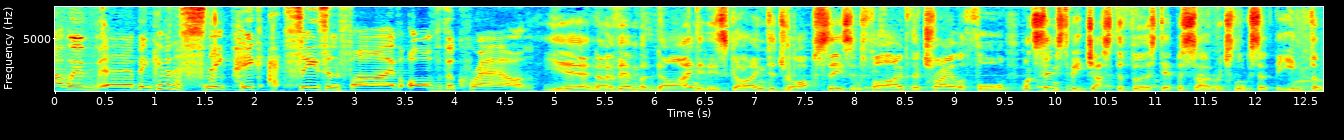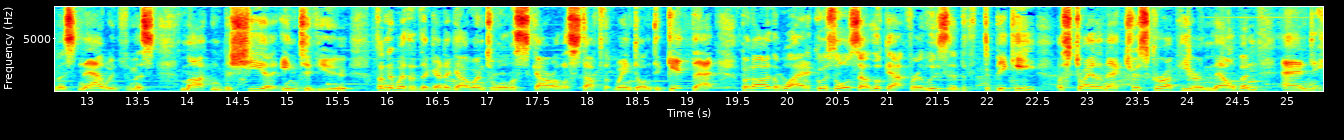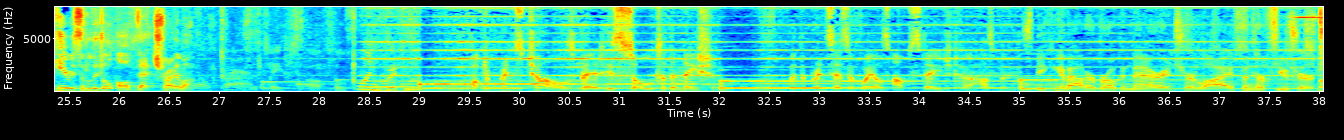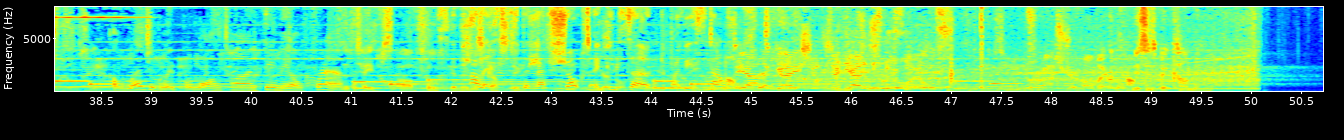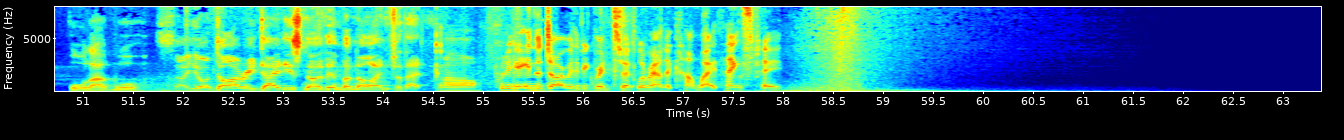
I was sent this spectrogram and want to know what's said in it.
Uh, we've uh, been given a sneak peek at season five of The Crown. Yeah, November 9, it is going to drop. Season 5, the trailer for what seems to be just the first episode, which looks at the infamous, now infamous, Martin Bashir interview. I don't know whether they're going to go into all the scurrilous stuff that went on to get that, but either way, of course, also look out for Elizabeth Debicki, Australian actress, grew up here in Melbourne, and here is a little of that trailer. In Britain, After Prince Charles bared his soul to the nation, but the Princess of Wales upstaged her husband. Speaking about her broken marriage, her life, and her future. allegedly for longtime female friend. The tapes are filthy. They're Palace has been left shocked and concerned by the establishment. This is becoming all-out war. So your diary date is November 9 for that. Oh, putting it in the diary with a big red circle around it. Can't wait. Thanks, Pete.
